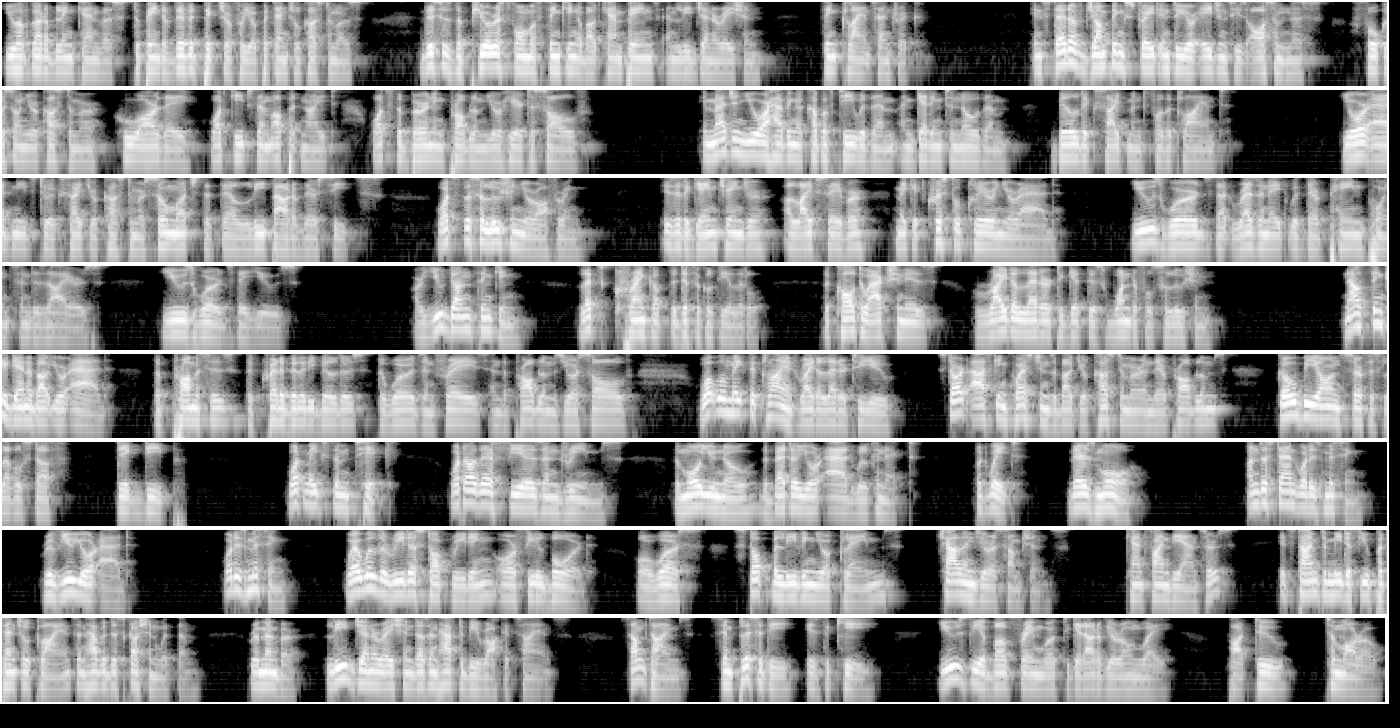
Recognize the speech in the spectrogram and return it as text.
You have got a blank canvas to paint a vivid picture for your potential customers. This is the purest form of thinking about campaigns and lead generation. Think client centric. Instead of jumping straight into your agency's awesomeness, focus on your customer. Who are they? What keeps them up at night? What's the burning problem you're here to solve? Imagine you are having a cup of tea with them and getting to know them. Build excitement for the client. Your ad needs to excite your customer so much that they'll leap out of their seats. What's the solution you're offering? Is it a game changer, a lifesaver? Make it crystal clear in your ad. Use words that resonate with their pain points and desires. Use words they use. Are you done thinking? Let's crank up the difficulty a little. The call to action is write a letter to get this wonderful solution. Now think again about your ad, the promises, the credibility builders, the words and phrase, and the problems you solve what will make the client write a letter to you? Start asking questions about your customer and their problems. Go beyond surface level stuff. Dig deep. What makes them tick? What are their fears and dreams? The more you know, the better your ad will connect. But wait, there's more. Understand what is missing. Review your ad. What is missing? Where will the reader stop reading or feel bored? Or worse, stop believing your claims Challenge your assumptions. Can't find the answers? It's time to meet a few potential clients and have a discussion with them. Remember, lead generation doesn't have to be rocket science. Sometimes, simplicity is the key. Use the above framework to get out of your own way. Part 2, tomorrow.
